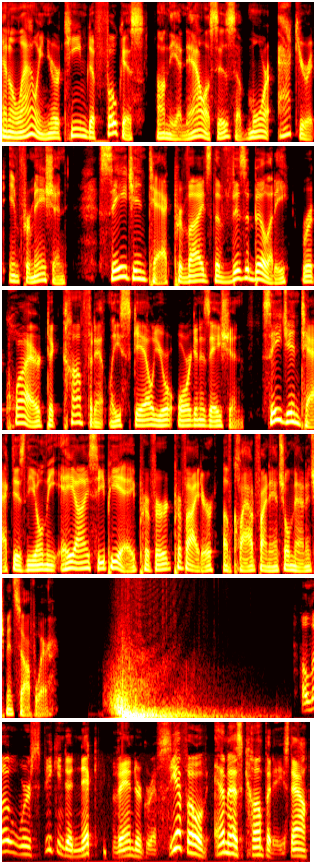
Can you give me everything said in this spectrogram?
and allowing your team to focus on the analysis of more accurate information, Sage Intacct provides the visibility required to confidently scale your organization. Sage Intacct is the only AICPA preferred provider of cloud financial management software. Hello, we're speaking to Nick Vandergrift, CFO of MS Companies. Now,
